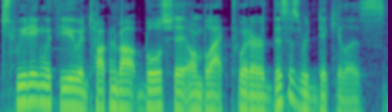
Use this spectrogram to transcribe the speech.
tweeting with you and talking about bullshit on Black Twitter. This is ridiculous.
